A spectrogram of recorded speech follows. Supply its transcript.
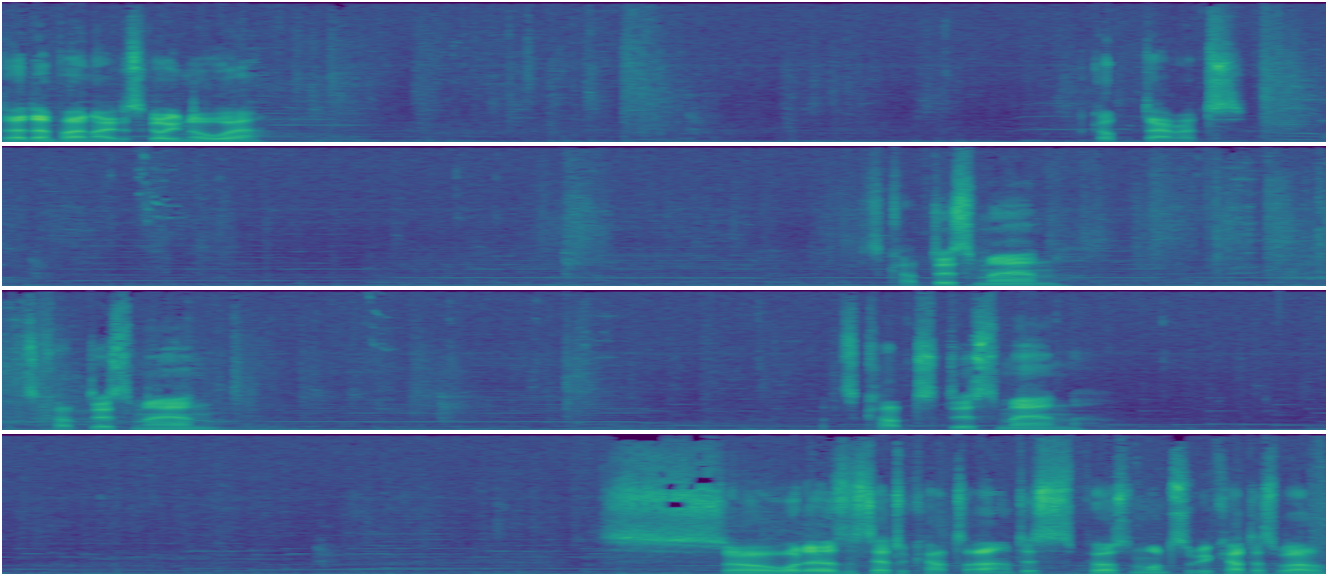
That Empire Knight is going nowhere. God damn it. Let's cut this man. Let's cut this man. Let's cut this man. So, what else is there to cut? Ah, this person wants to be cut as well.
